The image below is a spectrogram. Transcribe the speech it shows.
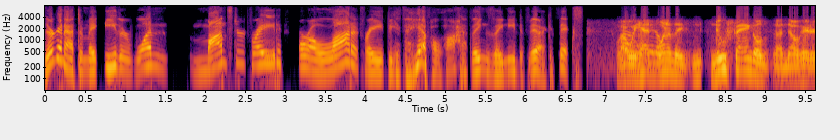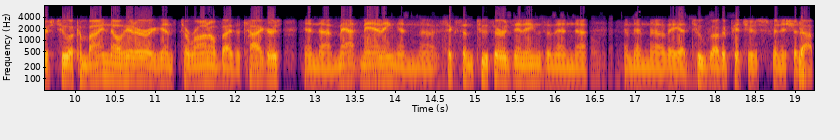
they're going to have to make either one monster trade or a lot of trades because they have a lot of things they need to fix. Fix. Well, we had one of the newfangled uh, no hitters too, a combined no hitter against Toronto by the Tigers, and uh, Matt Manning, and uh, six and two thirds innings, and then uh, and then uh, they had two other pitchers finish it Yep. up.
